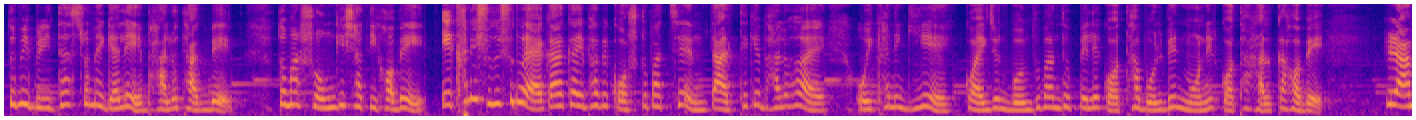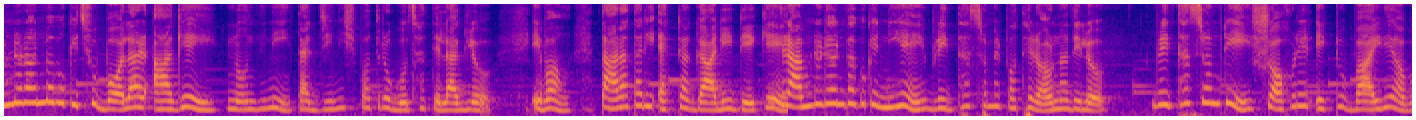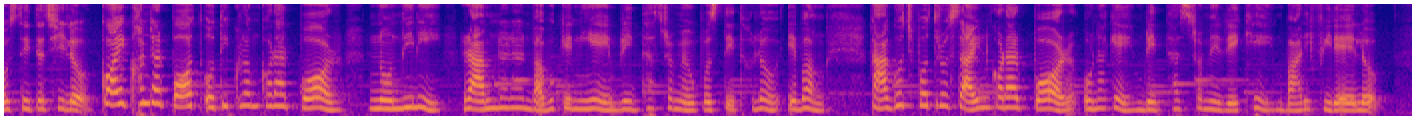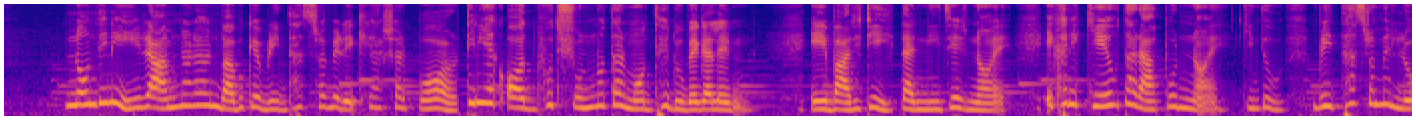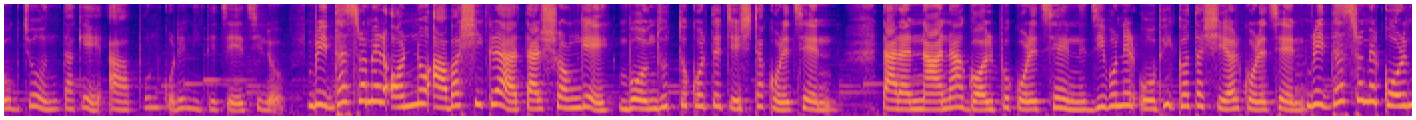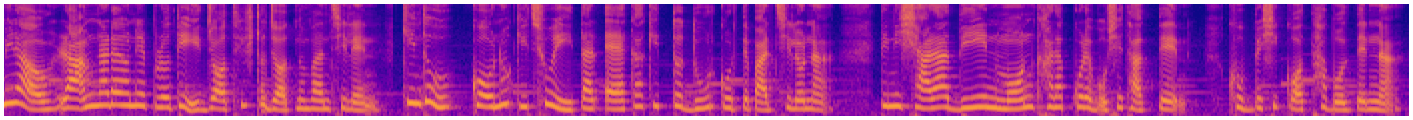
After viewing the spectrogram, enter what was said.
তুমি বৃদ্ধাশ্রমে গেলে ভালো থাকবে। তোমার সঙ্গী সাথী হবে। এখানে শুধু শুধু একা একা এভাবে কষ্ট পাচ্ছেন, তার থেকে ভালো হয় ওইখানে গিয়ে কয়েকজন বন্ধু বান্ধব পেলে কথা বলবেন, মনের কথা হালকা হবে। রামনারায়ণবাবু কিছু বলার আগেই নন্দিনী তার জিনিসপত্র গোছাতে লাগল এবং তাড়াতাড়ি একটা গাড়ি ডেকে রামনারায়ণবাবুকে নিয়ে বৃদ্ধাশ্রমের পথে রওনা দিল। বৃদ্ধাশ্রমটি শহরের একটু বাইরে অবস্থিত ছিল। কয়েক ঘণ্টার পথ অতিক্রম করার পর নন্দিনী রামনারায়ণ বাবুকে নিয়ে বৃদ্ধাশ্রমে উপস্থিত হলো এবং কাগজপত্র সাইন করার পর ওনাকে বৃদ্ধাশ্রমে রেখে বাড়ি ফিরে এলো। নন্দিনী রামনারায়ণ বাবুকে বৃদ্ধাশ্রমে রেখে আসার পর তিনি এক অদ্ভুত শূন্যতার মধ্যে ডুবে গেলেন। এ বাড়িটি তার নিজের নয়। এখানে কেউ তার আপন নয়। কিন্তু বৃদ্ধাশ্রমের লোকজন তাকে আপন করে নিতে চেয়েছিল। বৃদ্ধাশ্রমের অন্য আবাসিকরা তার সঙ্গে বন্ধুত্ব করতে চেষ্টা করেছেন। তারা নানা গল্প করেছেন, জীবনের অভিজ্ঞতা শেয়ার করেছেন। বৃদ্ধাশ্রমের কর্মীরাও রামনারায়ণের প্রতি যথেষ্ট যত্নবান ছিলেন। কিন্তু কোনো কিছুই তার একাকিত্ব দূর করতে পারছিল না। তিনি সারা দিন মন খারাপ করে বসে থাকতেন, খুব বেশি কথা বলতেন না।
